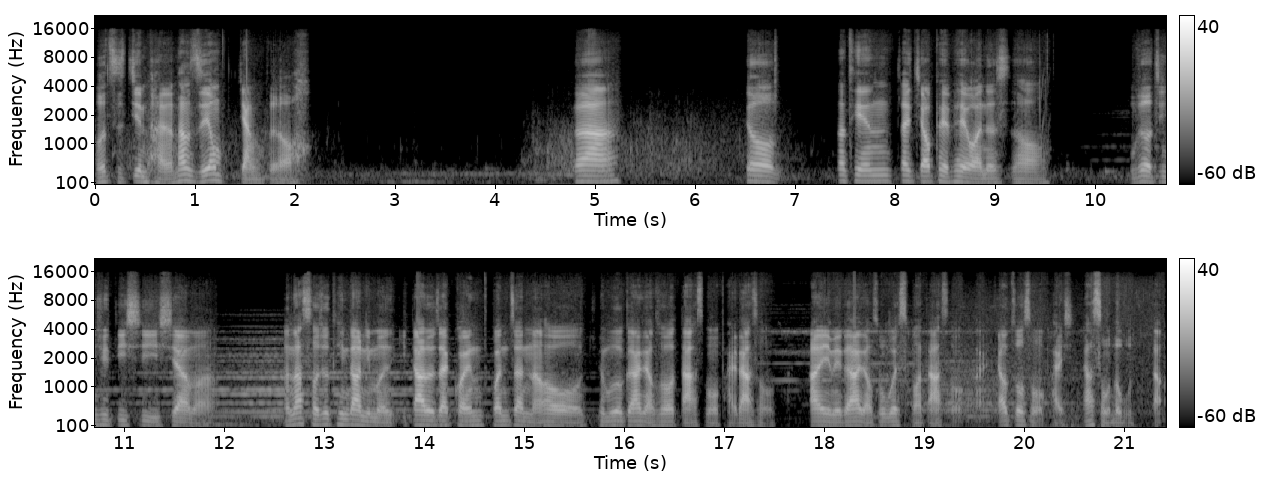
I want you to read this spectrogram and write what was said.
我指键盘了，他们直接用讲的哦。对啊，就那天在教佩佩玩的时候，我不是有进去地溪一下吗？那时候就听到你们一大堆在观观战，然后全部都跟他讲说打什么牌打什么，他也没跟他讲说为什么打什么牌，要做什么牌型，他什么都不知道。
